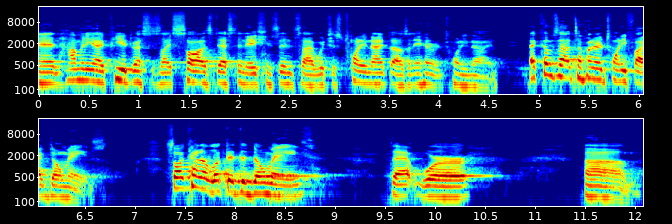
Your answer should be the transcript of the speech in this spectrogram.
and how many IP addresses I saw as destinations inside, which is 29,829. That comes out to 125 domains. So I kind of looked at the domains that were um,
